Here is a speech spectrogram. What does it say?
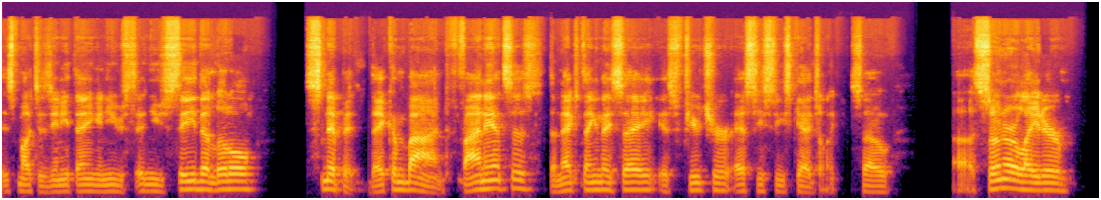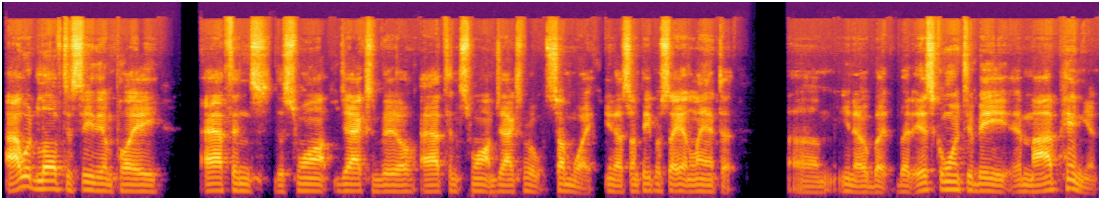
as much as anything. And you and you see the little snippet they combined finances. The next thing they say is future SEC scheduling. So uh, sooner or later, I would love to see them play Athens, the Swamp, Jacksonville, Athens, Swamp, Jacksonville, some way. You know, some people say Atlanta. Um, you know, but but it's going to be, in my opinion,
